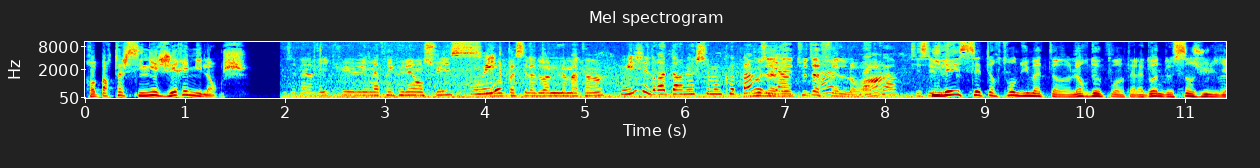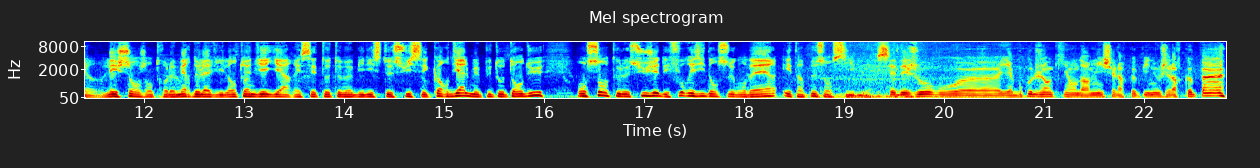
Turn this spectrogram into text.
Reportage signé Jérémy Lanche. Vous avez un véhicule immatriculé en Suisse Oui. Vous passez la douane le matin Oui, j'ai le droit de dormir chez mon copain Vous avez tout à fait Ah, le droit. Si Il juste- est 7h30 du matin, l'heure de pointe à la douane de Saint-Julien. L'échange entre le maire de la ville, Antoine Vieillard, et cet automobiliste suisse est cordial mais plutôt tendu. On sent que le sujet des faux résidents secondaires est un peu sensible. C'est des jours où euh, il y a beaucoup de gens qui ont dormi chez leur copine ou chez leurs copains.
